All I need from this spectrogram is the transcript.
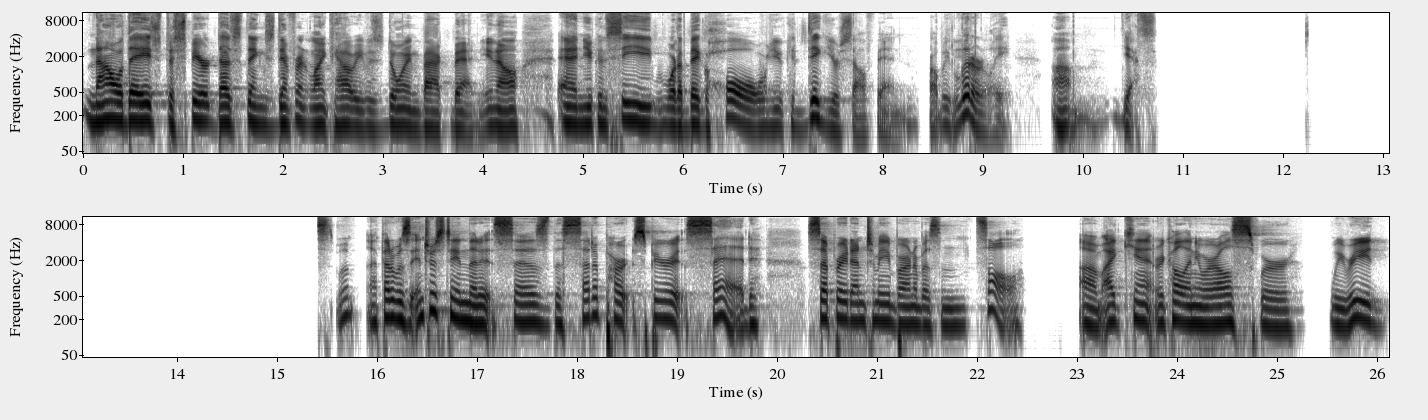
nowadays, the Spirit does things different like how He was doing back then, you know? And you can see what a big hole you could dig yourself in, probably literally. Um, yes. I thought it was interesting that it says the set apart spirit said, Separate unto me Barnabas and Saul. Um, I can't recall anywhere else where we read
